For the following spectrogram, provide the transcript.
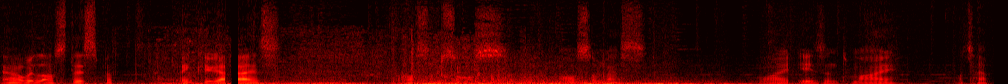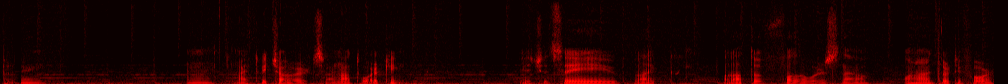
Yeah, we lost this, but thank you guys. Awesome sauce. awesomeness. Why isn't my... What's happening? Mm, my Twitch alerts are not working. It should say like a lot of followers now. 134.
